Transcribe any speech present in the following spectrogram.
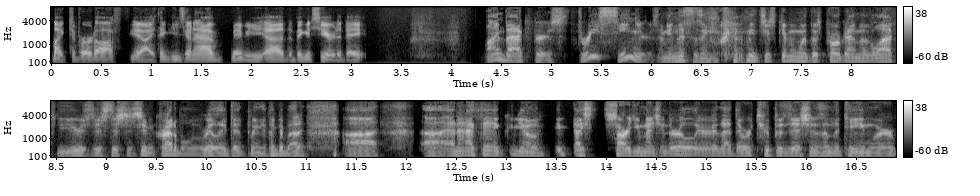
Mike Tverdov, yeah, I think he's going to have maybe uh, the biggest year to date. Linebackers, three seniors. I mean, this is I mean, just given what this program of the last few years, just this is incredible, really, to, when you think about it. Uh, uh, and I think you know, I sorry you mentioned earlier that there were two positions on the team where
